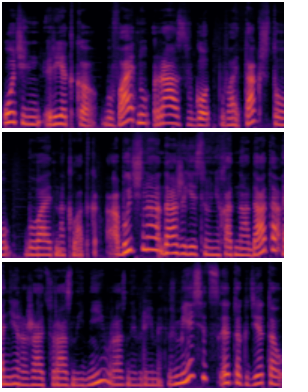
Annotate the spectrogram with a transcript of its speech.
очень редко бывает, ну раз в год бывает так, что бывает накладка. Обычно, даже если у них одна дата, они рожают в разные дни, в разное время. В месяц это где-то,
